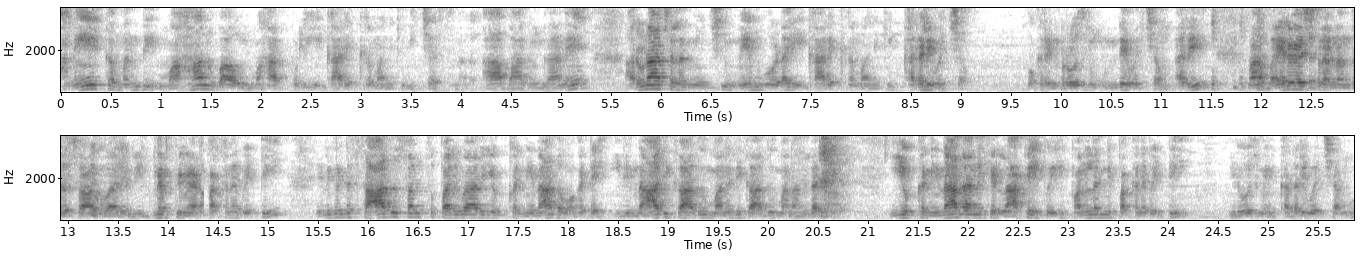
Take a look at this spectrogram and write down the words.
అనేక మంది మహానుభావులు మహాత్ములు ఈ కార్యక్రమానికి విచ్చేస్తున్నారు. ఆ భాగంగానే అరుణాచలం నుంచి మేము కూడా ఈ కార్యక్రమానికి కదలి వచ్చాం. ఒక రెండు రోజులు ముందే వచ్చాం. అది మా భైరవేశ్వరానంద స్వామి వారి విజ్ఞప్తి మేర పక్కన పెట్టి ఎందుకంటే సాధు సంత్ పరివారి యొక్క నినాదం ఒకటే. ఇది నాది కాదు మనది కాదు మనందరిది ఈ యొక్క నినాదానికి లాక్ అయిపోయి పనులన్నీ పక్కన పెట్టి ఈరోజు మేము కదలి వచ్చాము.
